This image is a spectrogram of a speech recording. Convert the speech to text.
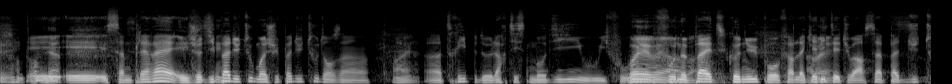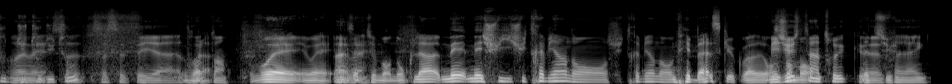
et, bien. et- et ça me plairait. Et je dis pas du tout, moi, je suis pas du tout dans un, Ouais. un trip de l'artiste maudit où il faut, Ouais, il ouais, faut ah ne bah. pas être connu pour faire de la Ah qualité. Tu vois, Alors ça, pas du tout, du tout, du ça- tout. Ça, c'était il y a 30 Voilà. ans. Ouais, ouais, exactement. Donc là, mais, mais je suis, suis très bien dans, je suis très bien dans mes basques, quoi. en Mais juste moment. un truc, euh. Frédéric,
